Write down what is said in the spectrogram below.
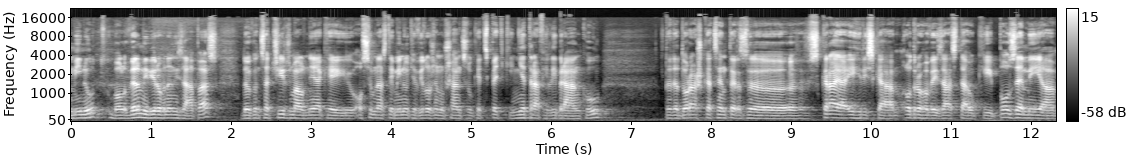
minút bol veľmi vyrovnaný zápas, dokonca Čírs mal v nejakej 18. minúte vyloženú šancu, keď späťky netrafili bránku, teda dorážka center z, z kraja ihriska od rohovej zástavky po zemi a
